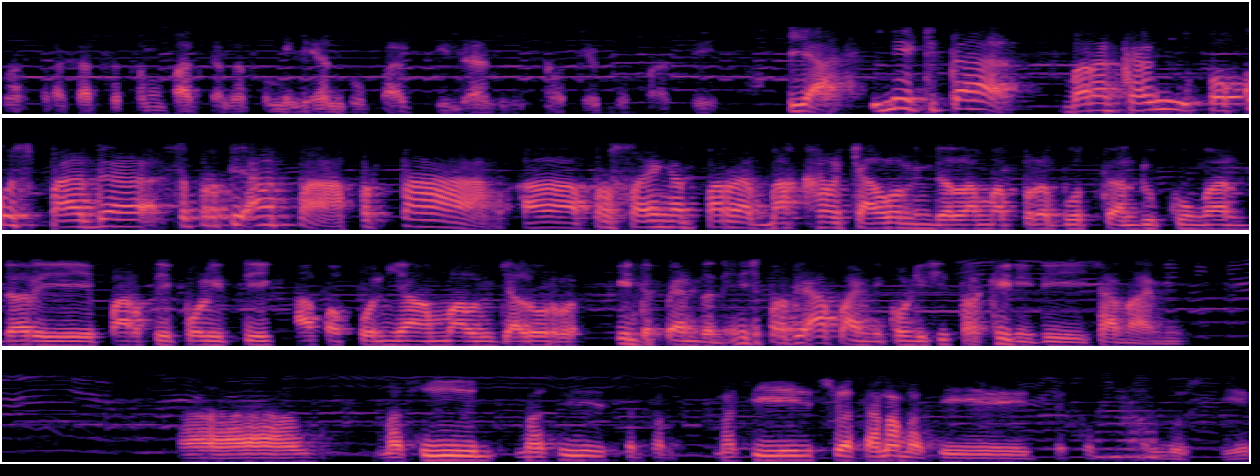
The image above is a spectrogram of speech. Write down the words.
masyarakat setempat karena pemilihan bupati dan wakil bupati. Iya, ini kita barangkali fokus pada seperti apa peta uh, persaingan para bakal calon yang dalam memperebutkan dukungan dari partai politik apa pun yang melalui jalur independen. Ini seperti apa ini kondisi terkini di sana ini? Uh, masih masih seperti masih suasana masih cukup kondusif.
